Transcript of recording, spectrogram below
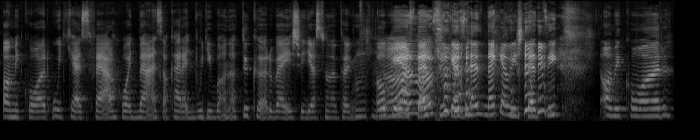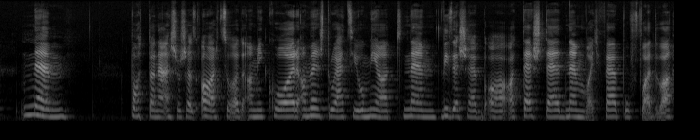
amikor úgy kezd fel, hogy beállsz akár egy bugyiban a tükörbe, és így azt mondod, hogy mm, oké, okay, ez tetszik, ez, ez nekem is tetszik, amikor nem pattanásos az arcod, amikor a menstruáció miatt nem vizesebb a, a tested, nem vagy felpuffadva.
